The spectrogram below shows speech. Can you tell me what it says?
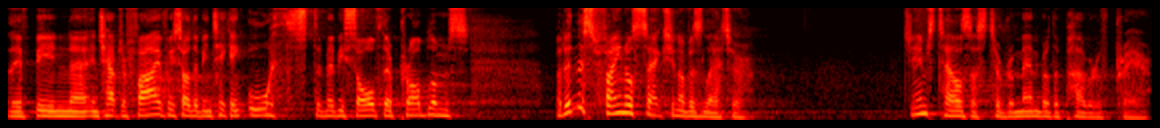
They've been, uh, in chapter 5, we saw they've been taking oaths to maybe solve their problems. But in this final section of his letter, James tells us to remember the power of prayer.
